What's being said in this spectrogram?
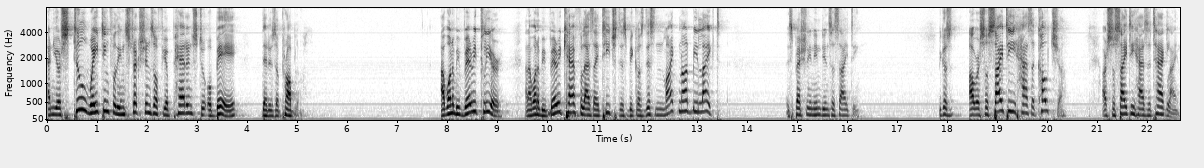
and you're still waiting for the instructions of your parents to obey, there is a problem. I want to be very clear and I want to be very careful as I teach this because this might not be liked especially in Indian society. Because our society has a culture, our society has a tagline,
